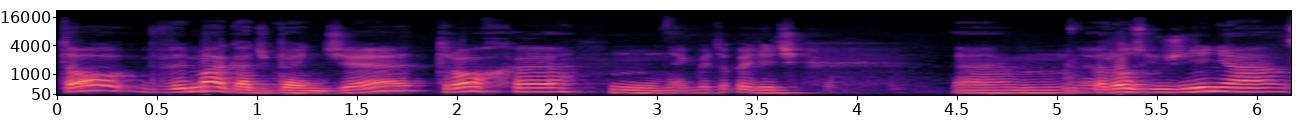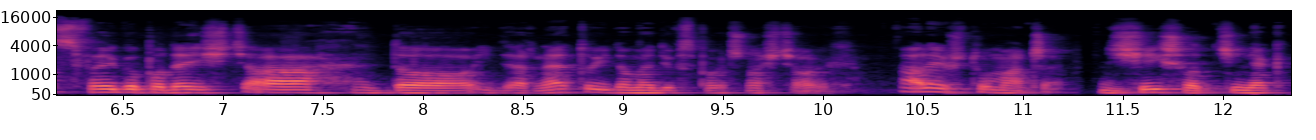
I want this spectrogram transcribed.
To wymagać będzie trochę, hmm, jakby to powiedzieć, rozluźnienia swojego podejścia do internetu i do mediów społecznościowych. Ale już tłumaczę. Dzisiejszy odcinek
